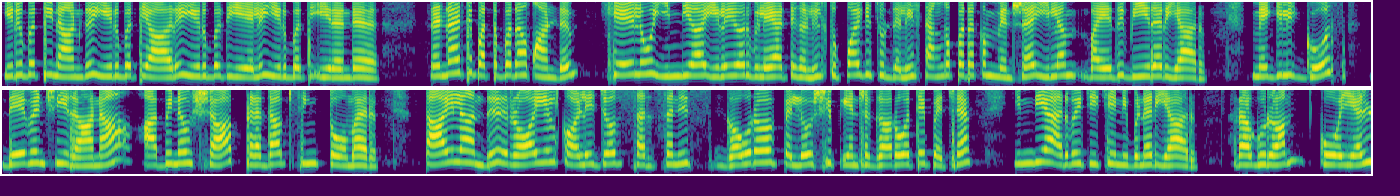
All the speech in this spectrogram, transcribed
இருபத்தி நான்கு இருபத்தி ஆறு இருபத்தி ஏழு இருபத்தி இரண்டு. ரெண்டாயிரத்தி பத்தொன்பதாம் ஆண்டு ஹேலோ இந்தியா இளையோர் விளையாட்டுகளில் துப்பாக்கிச் சுடுதலில் தங்கப்பதக்கம் வென்ற இளம் வயது வீரர் யார்? மெகிலி கோஸ் Devanshi Rana Abhinav Shah Pratap Singh Tomar. Thailand Royal College of Surgeons கௌரவ ஃபெல்லோஷிப் என்ற கௌரவத்தை பெற்ற இந்திய அறுவை சிகிச்சை நிபுணர் யார்? ரகுராம் கோயல்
